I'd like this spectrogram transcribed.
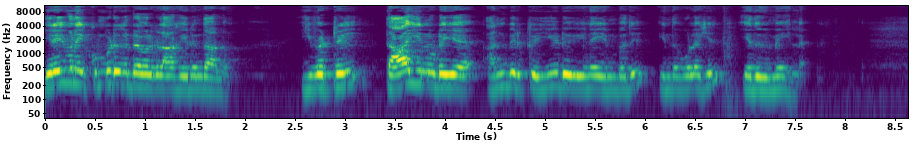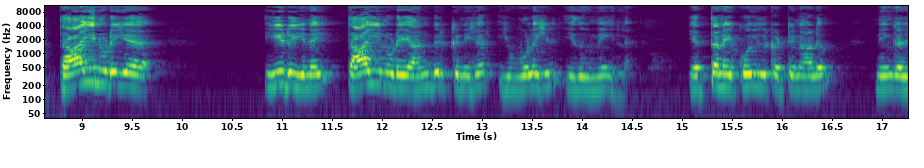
இறைவனை கும்பிடுகின்றவர்களாக இருந்தாலும் இவற்றில் தாயினுடைய அன்பிற்கு ஈடு இணை என்பது இந்த உலகில் எதுவுமே இல்லை. தாயினுடைய ஈடு இணை தாயினுடைய அன்பிற்கு நிகர் இவ்வுலகில் எதுவுமே இல்லை. எத்தனை கோயில் கட்டினாலும் நீங்கள்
